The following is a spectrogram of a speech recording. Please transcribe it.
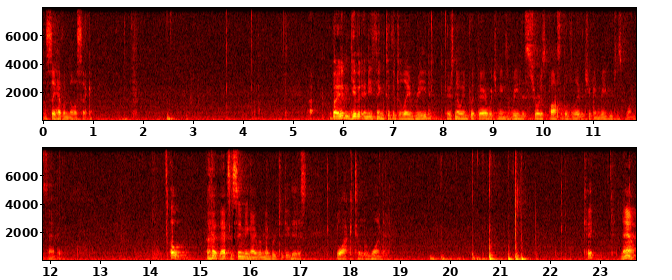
I'll say have a millisecond. Uh, But I didn't give it anything to the delay read. There's no input there, which means read the shortest possible delay that you can read, which is one sample. Oh, that's assuming I remember to do this. Block tilde 1. Okay, now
